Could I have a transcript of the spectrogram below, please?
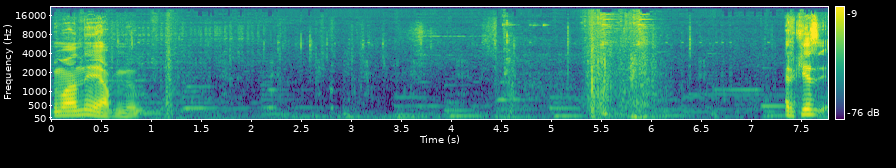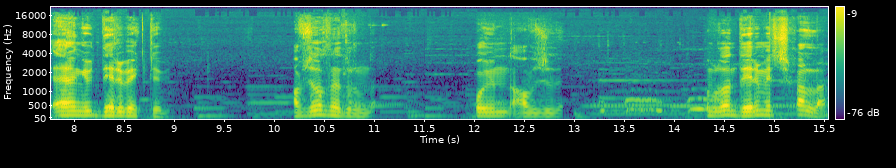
Cuma niye yapmıyor? Herkes herhangi bir deri bekliyor. Avcılık ne durumda? Koyun avcılığı. Buradan deri mi çıkar la?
